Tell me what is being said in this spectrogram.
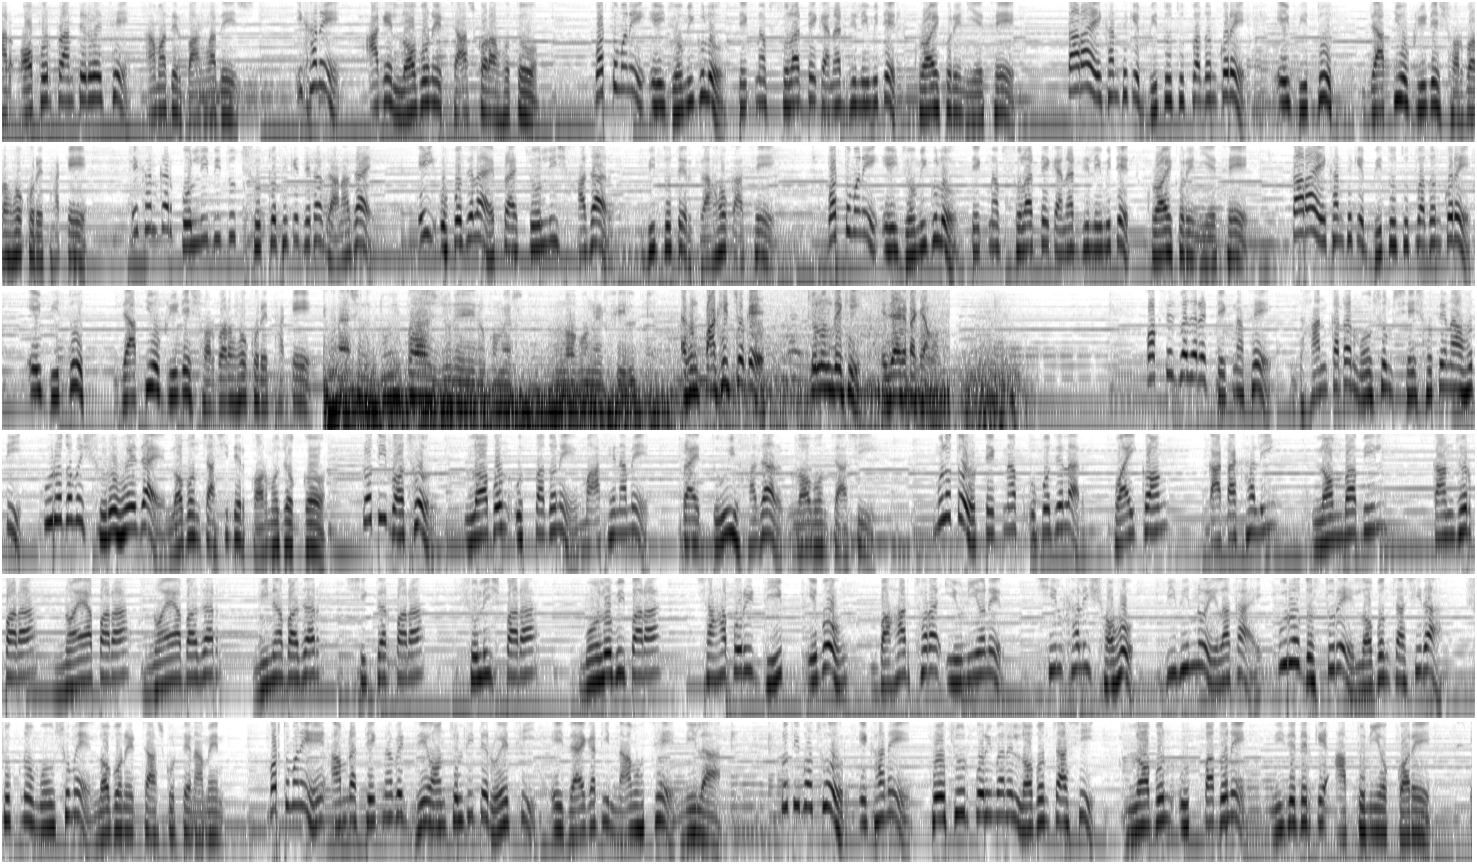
আর অপর প্রান্তে রয়েছে আমাদের বাংলাদেশ। এখানে আগে লবণের চাষ করা হতো। বর্তমানে এই জমিগুলো টেকনাফ সোলারটেক এনার্জি লিমিটেড ক্রয় করে নিয়েছে। তারা এখান থেকে বিদ্যুৎ উৎপাদন করে এই বিদ্যুৎ জাতীয় গ্রিডে সরবরাহ করে থাকে। এখানকার পল্লী বিদ্যুৎ সূত্র থেকে যেটা জানা যায়, এই উপজেলায় প্রায় চল্লিশ হাজার বিদ্যুতের গ্রাহক আছে। বর্তমানে এই জমিগুলো টেকনাফ সোলারটেক এনার্জি লিমিটেড ক্রয় করে নিয়েছে। তারা এখান থেকে বিদ্যুৎ উৎপাদন করে এই বিদ্যুৎ জাতীয় গ্রিডে সরবরাহ করে থাকে। এখানে আসলে দুই পাশ জুড়ে এরকমের লবণের ফিল্ড এখন পাখির চোখে চলুন দেখি এই জায়গাটা কেমন। কক্সবাজারের টেকনাফে ধান কাটার মৌসুম শেষ হতে না হতেই পুরোদমে শুরু হয়ে যায় লবণ চাষীদের কর্মযজ্ঞ। প্রতি বছর লবণ উৎপাদনে মাঠে নামে প্রায় দুই হাজার লবণ চাষি। মূলত টেকনাফ উপজেলার হোয়াইকং কাটাখালী লম্বাবিল কাঞ্জরপাড়া নয়াপাড়া, নয়াবাজার, মিনাবাজার, শিকদারপাড়া সলিশপাড়া মৌলবীপাড়া শাহাপরীর দ্বীপ এবং বাহারছড়া ইউনিয়নের শিলখালী সহ বিভিন্ন এলাকায় পুরো দস্তুরে লবণ চাষিরা শুকনো মৌসুমে লবণের চাষ করতে নামেন। বর্তমানে আমরা টেকনাফের যে অঞ্চলটিতে রয়েছি, এই জায়গাটির নাম হচ্ছে নীলা। প্রতি বছর এখানে প্রচুর পরিমাণে লবণ চাষি লবণ উৎপাদনে নিজেদেরকে আত্মনিয়োগ করে।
